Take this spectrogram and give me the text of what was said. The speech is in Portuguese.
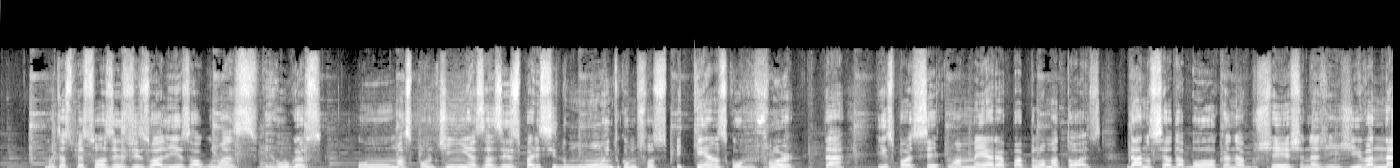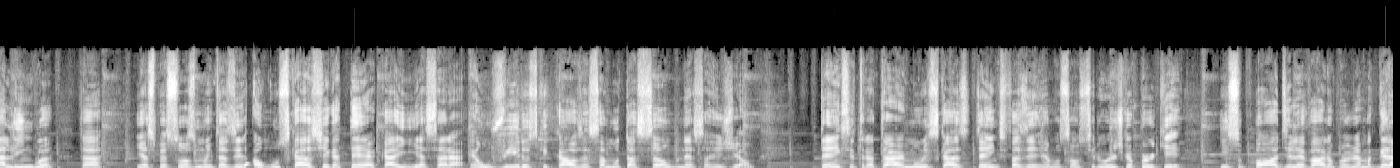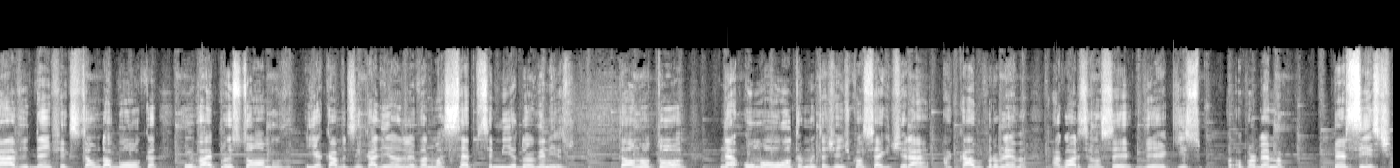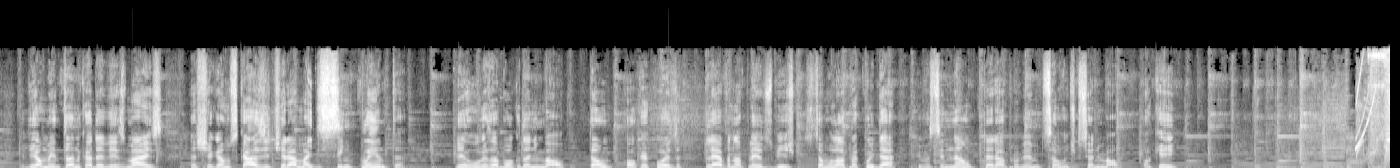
muitas pessoas às vezes visualizam algumas verrugas com umas pontinhas, às vezes parecido muito como se fossem pequenas couve-flor, tá? Isso pode ser uma mera papilomatose. Dá no céu da boca, na bochecha, na gengiva, na língua, tá? E as pessoas muitas vezes, alguns casos chega até a cair a sarar. É um vírus que causa essa mutação nessa região. Tem que se tratar, em muitos casos tem que fazer remoção cirúrgica, por quê? isso pode levar a um problema grave da infecção da boca e vai para o estômago e acaba desencadeando, levando uma sepsemia do organismo. Então, notou? Né, uma ou outra, muita gente consegue tirar, acaba o problema. Agora, se você ver que isso, o problema persiste, vem aumentando cada vez mais, já chegamos casos de tirar mais de 50 verrugas da boca do animal. Então, qualquer coisa, leva na Play dos Bichos, estamos lá para cuidar e você não terá problema de saúde com seu animal, ok?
